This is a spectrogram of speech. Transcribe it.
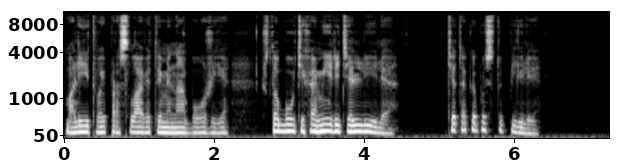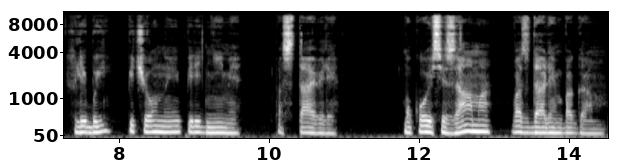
молитвой прославят имена Божьи, чтобы утихомирить Лиля. Те так и поступили. Хлебы, печеные перед ними, поставили, мукой сезама воздали богам.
